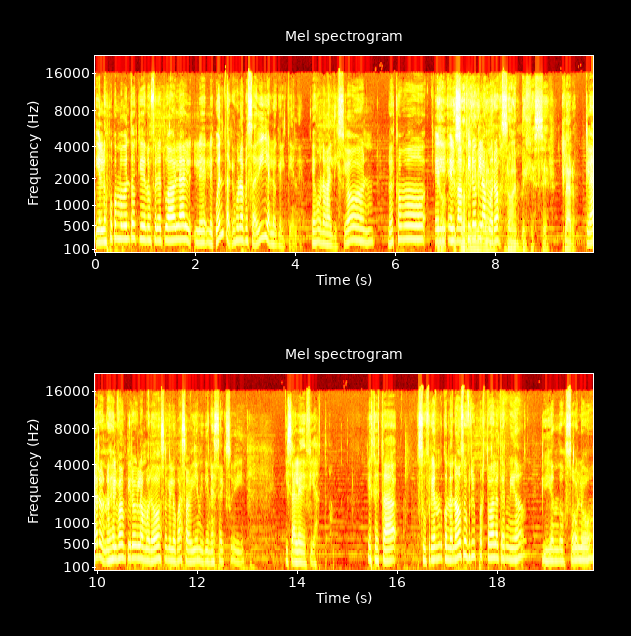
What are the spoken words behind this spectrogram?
y en los pocos momentos que Nosferatu habla, le, le cuenta que es una pesadilla lo que él tiene. Es una maldición. No es como el, Es- el es vampiro horrible glamoroso. No envejecer, claro. Claro, no es el vampiro glamoroso que lo pasa bien y tiene sexo y, y sale de fiesta. Este está sufriendo, condenado a sufrir por toda la eternidad, viviendo solo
